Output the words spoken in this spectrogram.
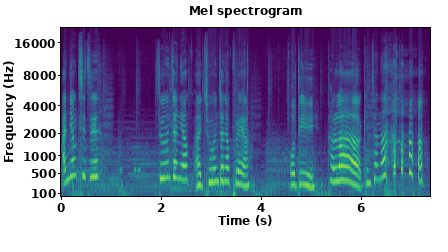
안녕 치즈. 좋은 저녁. 아 좋은 저녁 프레야. 어디? 갈라 괜찮아?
